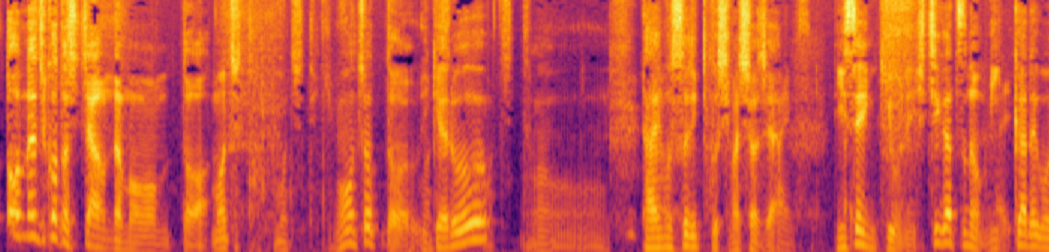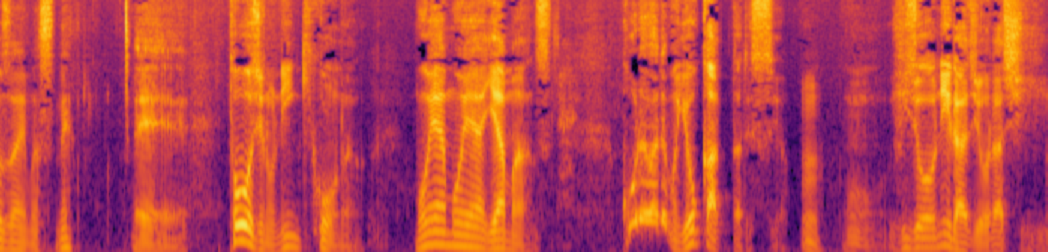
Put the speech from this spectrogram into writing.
っと同じことしちゃうんだもん、ほんと。もうちょっと、もうちょっと。もうちょっといける？うんタイムスリップしましょう、じゃあタイムスリッ。2009年7月の3日でございますね。えー、当時の人気コーナー、もやもやヤマーズ。これはでも良かったですよ。うん。うん非常にラジオらしい。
